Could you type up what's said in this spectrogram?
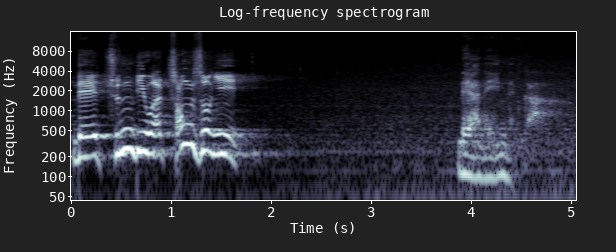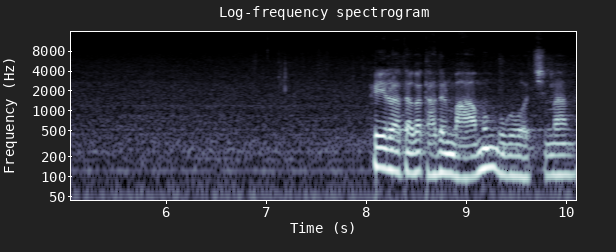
내 준비와 정성이 내 안에 있는가? 회의를 하다가 다들 마음은 무거웠지만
